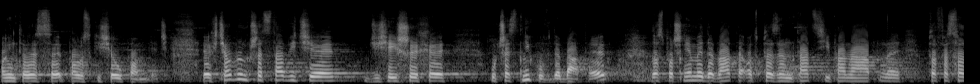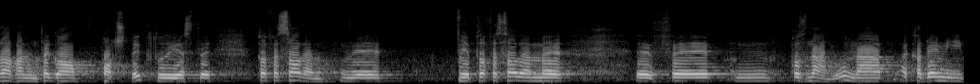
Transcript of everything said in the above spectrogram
o interesy Polski się upomnieć. Chciałbym przedstawić dzisiejszych uczestników debaty. Rozpoczniemy debatę od prezentacji pana profesora Walentego Poczty, który jest profesorem, profesorem w Poznaniu, na Akademii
